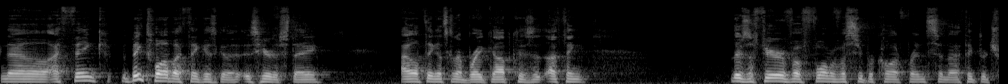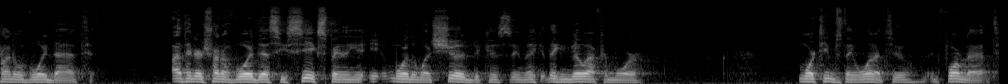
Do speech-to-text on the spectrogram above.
Now, I think the Big 12 I think is gonna, is here to stay. I don't think it's going to break up because I think there's a fear of a form of a super conference, and I think they're trying to avoid that. I think they're trying to avoid the SEC expanding it more than what should because you know, they, they can go after more more teams if they wanted to and form that.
